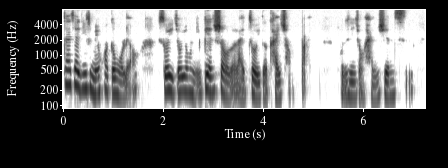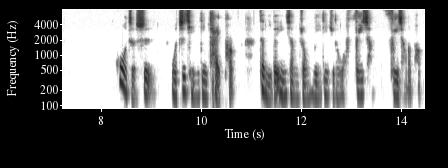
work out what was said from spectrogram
大家一定是没话跟我聊，所以就用你变瘦了来做一个开场白，或者是一种寒暄词，或者是我之前一定太胖，在你的印象中，你一定觉得我非常非常的胖，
